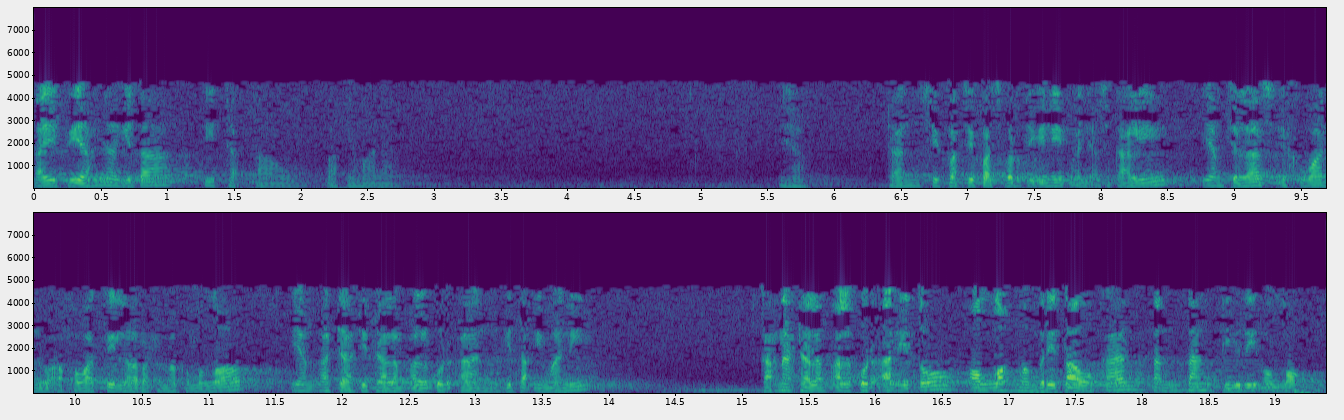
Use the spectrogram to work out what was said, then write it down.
kaifiyahnya kita tidak tahu bagaimana. Ya. Dan sifat-sifat seperti ini banyak sekali yang jelas ikhwan wa akhwatillah rahimakumullah yang ada di dalam Al-Qur'an kita imani. Karena dalam Al-Qur'an itu Allah memberitahukan tentang diri Allah.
